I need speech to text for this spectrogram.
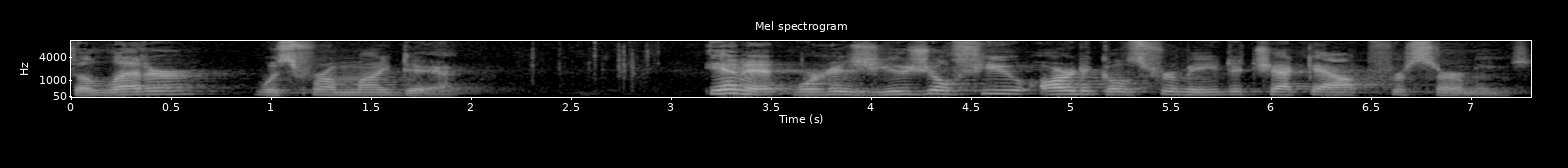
The letter was from my dad. In it were his usual few articles for me to check out for sermons,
